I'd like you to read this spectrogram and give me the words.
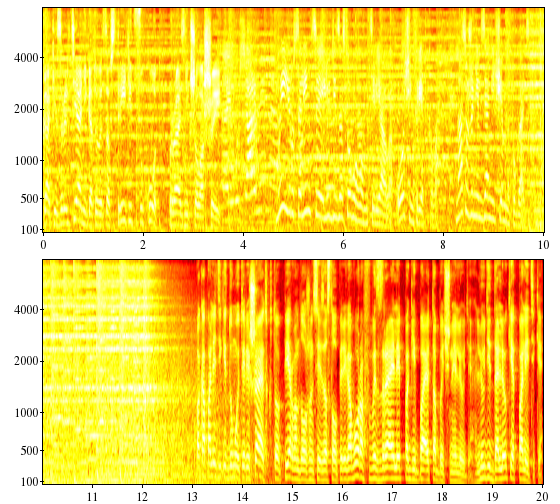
Как израильтяне готовятся встретить Суккот, праздник шалашей. Мы, иерусалимцы, люди из особого материала, очень крепкого. Нас уже нельзя ничем напугать. Пока политики думают и решают, кто первым должен сесть за стол переговоров, в Израиле погибают обычные люди. Люди далекие от политики.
